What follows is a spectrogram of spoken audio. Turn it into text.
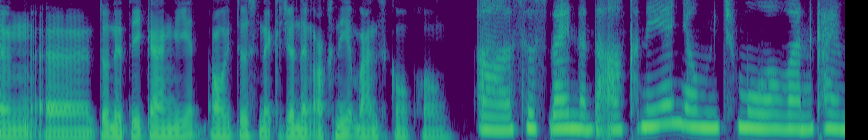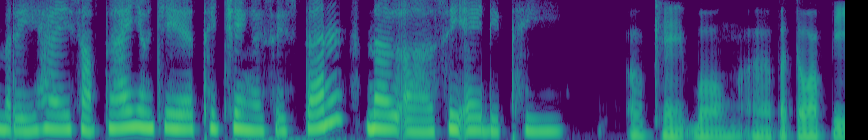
និងទូនាទីការងារឲ្យទស្សនិកជនទាំងអស់គ្នាបានស្គាល់ផងអឺសួស្តីអ្នកទាំងអស់គ្នាខ្ញុំឈ្មោះវ៉ាន់ខេមរីហើយសប្តាហ៍ខ្ញុំជា teaching assistant នៅ CADT អូខេបងបន្ទាប់ពី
